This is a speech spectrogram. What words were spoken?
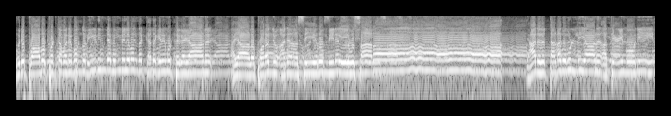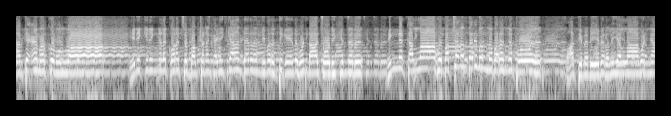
ഒരു പാവപ്പെട്ടവന് വന്ന് വീടിന്റെ മുമ്പിൽ വന്ന് കഥകിന് മുട്ടുകയാണ്. അയാൾ പറഞ്ഞു അനാസീറും മിനൽ ഉസാറാ. ഞാനൊരു തടവ് പുള്ളിയാണ് എനിക്ക് നിങ്ങളെ കുറച്ച് ഭക്ഷണം കഴിക്കാൻ തരണം നിവർത്തി കേടുകൊണ്ടാ ചോദിക്കുന്നത്. നിങ്ങൾക്ക് അല്ലാഹു ഭക്ഷണം തരുമെന്ന് പറഞ്ഞപ്പോൾ ഫാത്തിമ ബീബി റളിയല്ലാഹു അൻഹ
